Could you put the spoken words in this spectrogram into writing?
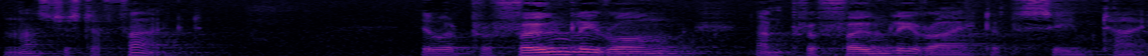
And that's just a fact. They were profoundly wrong and profoundly right at the same time.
